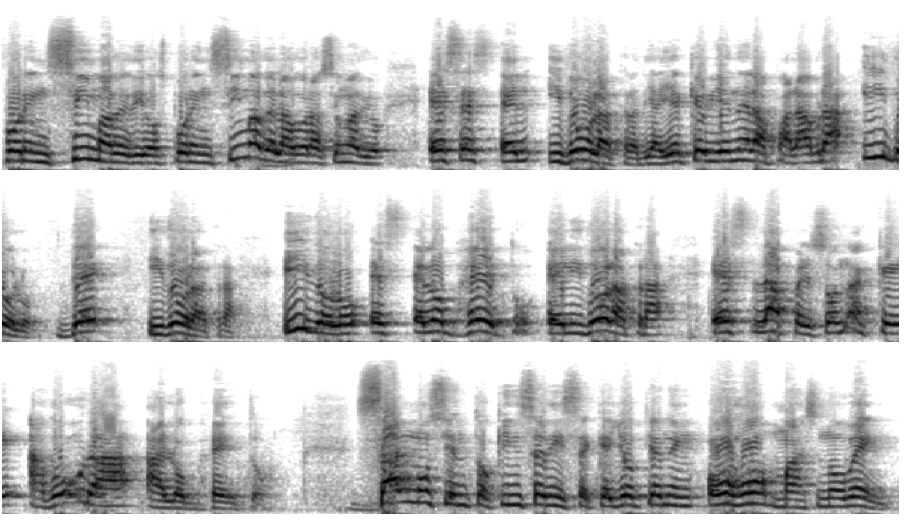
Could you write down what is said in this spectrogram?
por encima de Dios, por encima de la adoración a Dios. Ese es el idólatra. De ahí es que viene la palabra ídolo, de idólatra. Ídolo es el objeto, el idólatra es la persona que adora al objeto. Salmo 115 dice que ellos tienen ojo, mas no ven.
